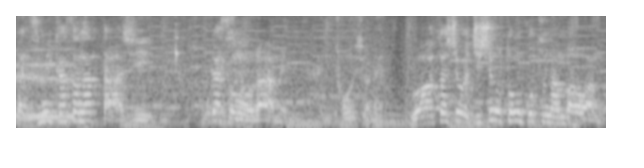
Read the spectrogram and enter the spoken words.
だから積み重なった味がそのラーメンに入そうですよねる私は自称豚骨ナンバーワンなんで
